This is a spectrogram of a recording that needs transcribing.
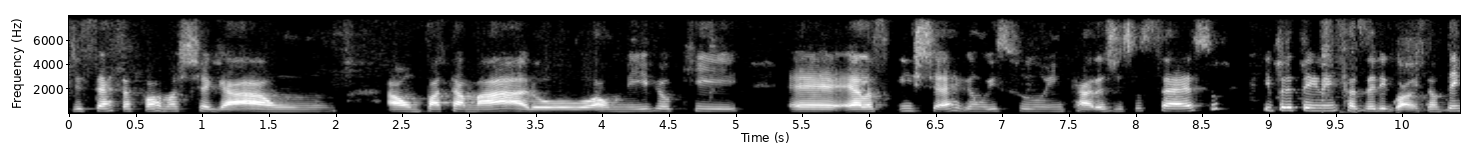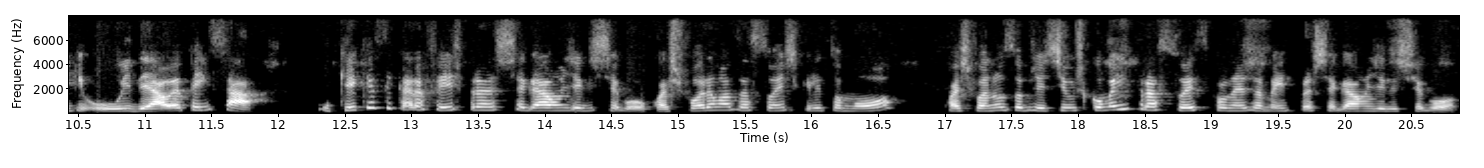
de certa forma, chegar a um, a um patamar ou a um nível que é, elas enxergam isso em caras de sucesso e pretendem fazer igual. Então tem que o ideal é pensar o que que esse cara fez para chegar onde ele chegou, quais foram as ações que ele tomou, quais foram os objetivos, como ele traçou esse planejamento para chegar onde ele chegou.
